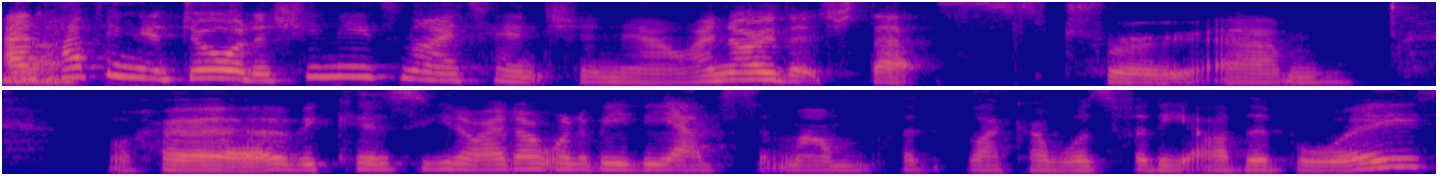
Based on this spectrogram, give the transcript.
and having a daughter, she needs my attention now. I know that that's true um, for her because you know I don't want to be the absent mum for like I was for the other boys.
